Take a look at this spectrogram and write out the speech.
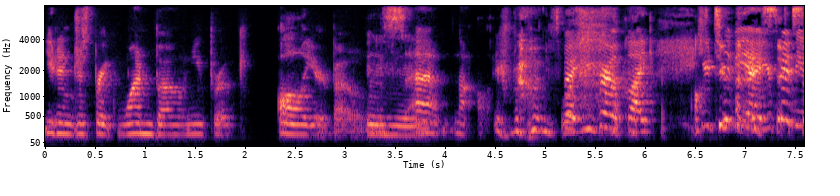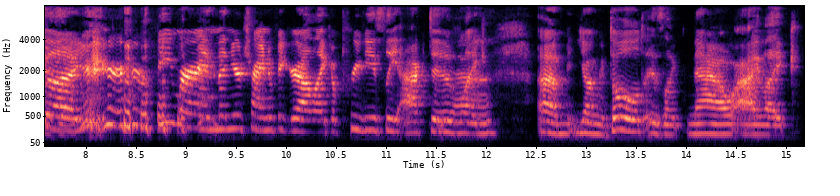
you didn't just break one bone, you broke all your bones. Mhm. Um, not all your bones, but you broke like your tibia, your fibula, your femur, and then you're trying to figure out like a previously active Yeah. like um, young adult is like now I like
